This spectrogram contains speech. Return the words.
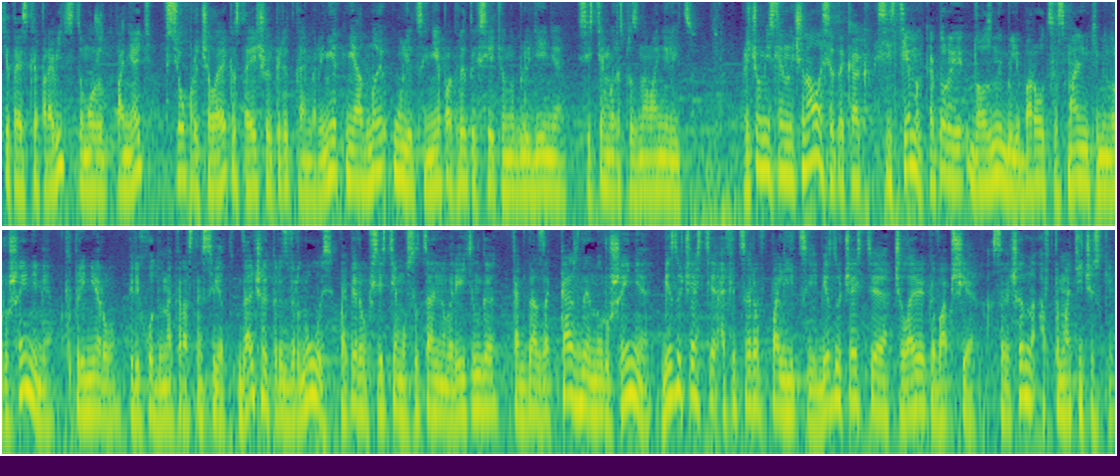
китайское правительство может понять все про человека, стоящего перед камерой. Нет ни одной улицы, не покрытых сетью наблюдения, системы распознавания лиц. Причем, если начиналось это как системы, которые должны были бороться с маленькими нарушениями, к примеру, переходы на красный свет, дальше это развернулось, во-первых, в систему социального рейтинга, когда за каждое нарушение, без участия офицеров полиции, без участия человека вообще, а совершенно автоматически,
